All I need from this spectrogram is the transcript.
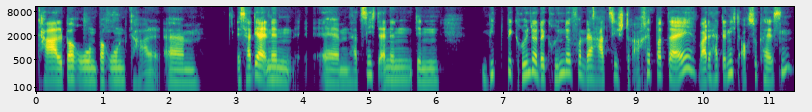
Karl Baron, Baron Karl, ähm, es hat ja einen, ähm, hat es nicht einen, den Mitbegründer, der Gründer von der HC Strache Partei, war der, hat der nicht auch so geheißen?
